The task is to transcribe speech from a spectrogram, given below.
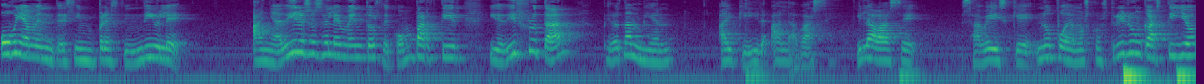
Obviamente es imprescindible añadir esos elementos de compartir y de disfrutar, pero también hay que ir a la base. Y la base, sabéis que no podemos construir un castillo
